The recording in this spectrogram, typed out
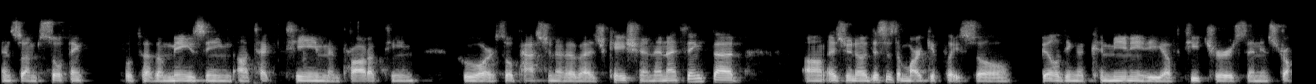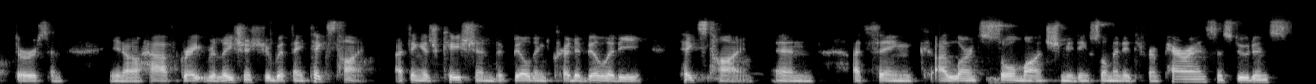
And so I'm so thankful to have amazing uh, tech team and product team who are so passionate about education. And I think that, um, as you know, this is a marketplace. So building a community of teachers and instructors and, you know, have great relationship with them takes time. I think education, the building credibility takes time. And I think I learned so much meeting so many different parents and students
